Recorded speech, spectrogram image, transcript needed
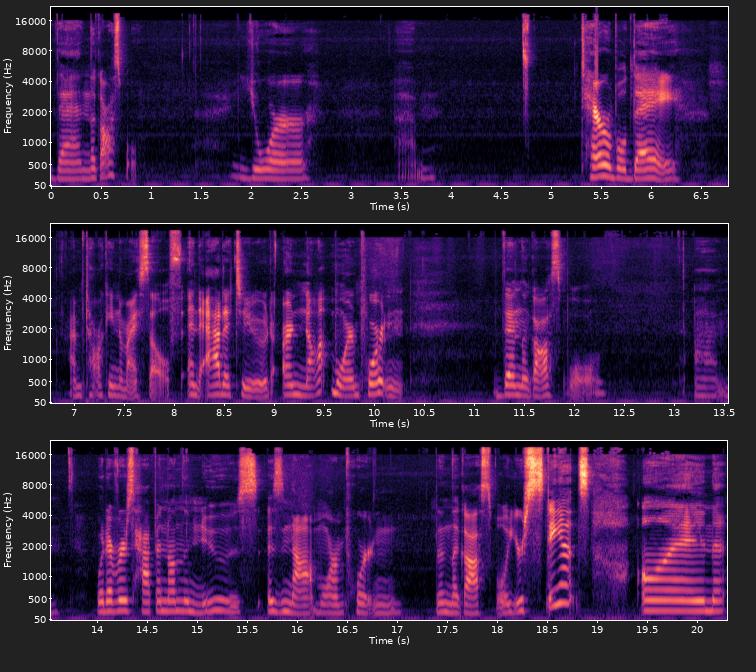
than the gospel. Your um, terrible day, I'm talking to myself, and attitude are not more important than the gospel. Um, whatever's happened on the news is not more important than the gospel. Your stance on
